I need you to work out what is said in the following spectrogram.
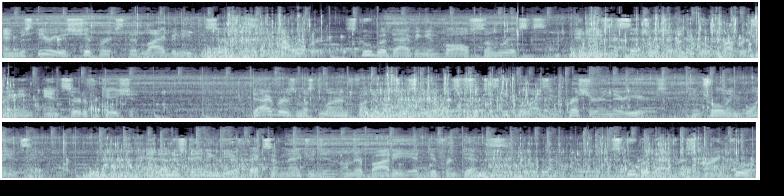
and mysterious shipwrecks that lie beneath the surface. However, scuba diving involves some risks, and it is essential to undergo proper training and certification. Divers must learn fundamental skills such as equalizing pressure in their ears, controlling buoyancy, and understanding the effects of nitrogen on their body at different depths. Scuba divers are in Kura.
